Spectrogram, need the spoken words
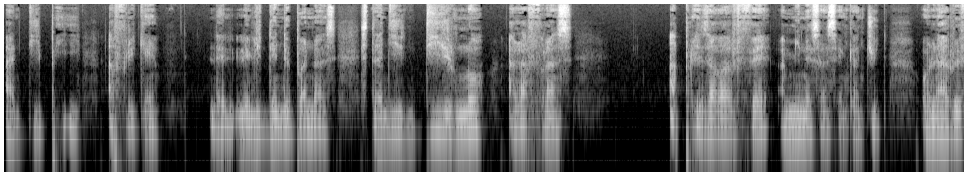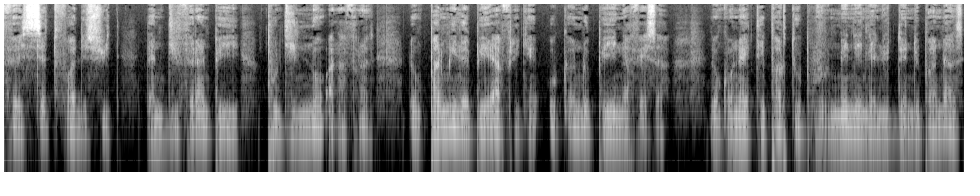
à 10 pays africains, les luttes d'indépendance, c'est-à-dire dire non à la France après avoir fait en 1958, on l'a refait sept fois de suite dans différents pays pour dire non à la France. Donc parmi les pays africains, aucun autre pays n'a fait ça. Donc on a été partout pour mener les luttes d'indépendance.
